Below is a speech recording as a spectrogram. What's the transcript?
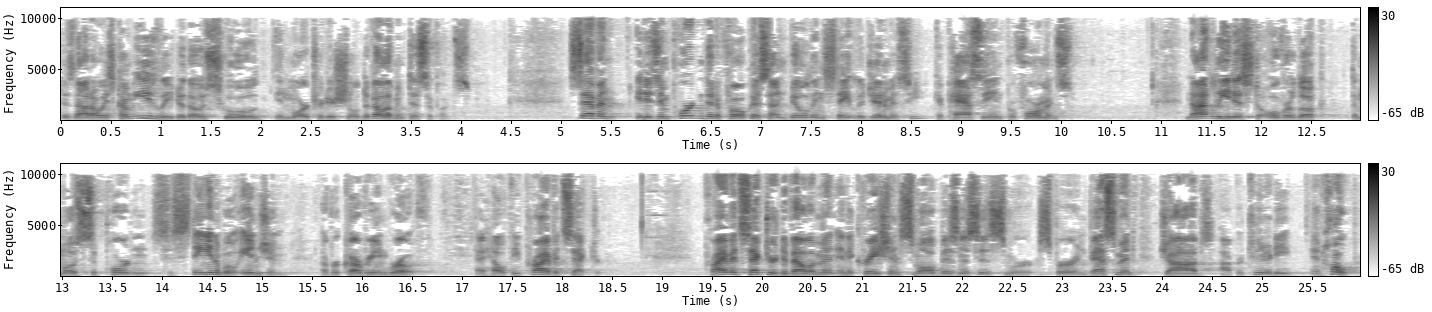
does not always come easily to those schooled in more traditional development disciplines. Seven, it is important that a focus on building state legitimacy, capacity, and performance not lead us to overlook the most important sustainable engine of recovery and growth, a healthy private sector. Private sector development and the creation of small businesses spur investment, jobs, opportunity, and hope.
